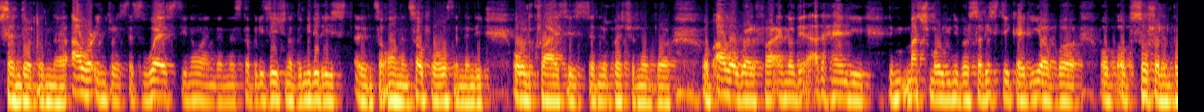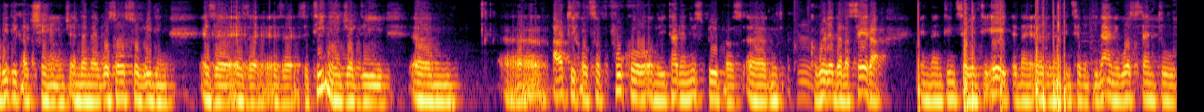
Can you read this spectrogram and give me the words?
centered on uh, our interests as West, you know, and then the stabilization of the Middle East and so on and so forth, and then the oil crisis and the question of uh, of our welfare, and on the other hand, the, the much more universalistic idea of, uh, of of social and political change. And then I was also reading as a as a as a, as a teenager the um, uh, articles of Foucault on the Italian newspapers, uh, Corriere della Sera, in 1978 and uh, early 1979. He was sent to,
